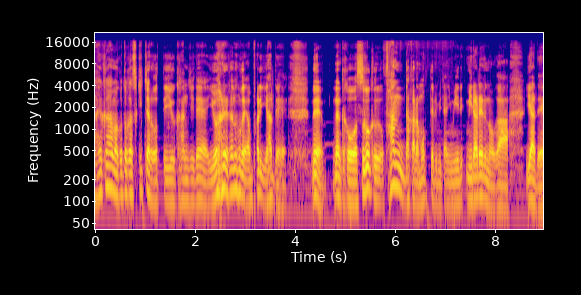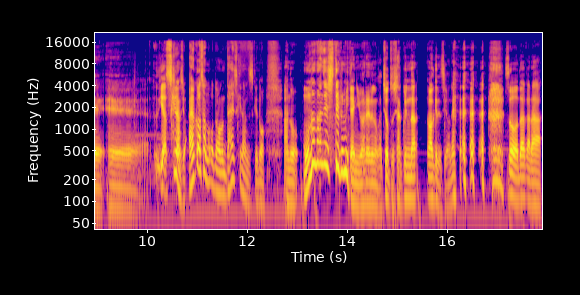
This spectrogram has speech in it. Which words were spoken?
鮎川誠が好きっちゃろ？っていう感じで言われるのがやっぱり嫌で。ねなんかこうすごくファンだから持ってるみたいに見られるのが嫌で、えー、いや好きなんですよ。鮎川さんのことは大好きなんですけどあのモノマネしてるみたいに言われるのがちょっと尺になるわけですよね。そうだから、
